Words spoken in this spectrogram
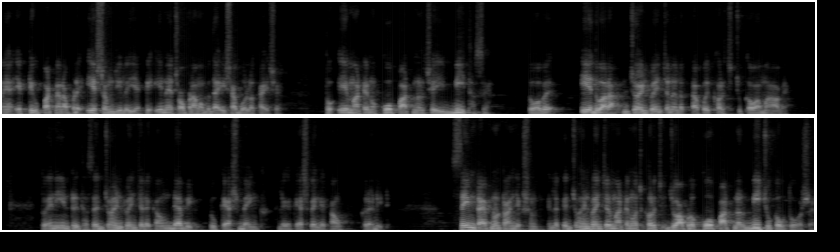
અહીંયા એક્ટિવ પાર્ટનર આપણે એ સમજી લઈએ કે એને ચોપડામાં બધા હિસાબો લખાય છે તો એ માટેનો કો પાર્ટનર છે એ બી થશે તો હવે એ દ્વારા જોઈન્ટ વેન્ચરને લગતા કોઈ ખર્ચ ચૂકવવામાં આવે તો એની એન્ટ્રી થશે joint venture account debit to cash bank એટલે કે cash bank account credit same ટાઈપનો ટ્રાન્ઝેક્શન એટલે કે જોઈન્ટ વેન્ચર માટેનો જ ખર્ચ જો આપણો કો પાર્ટનર બી ચૂકવતો હશે.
